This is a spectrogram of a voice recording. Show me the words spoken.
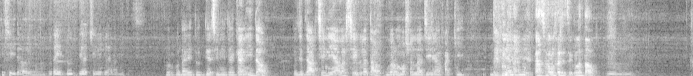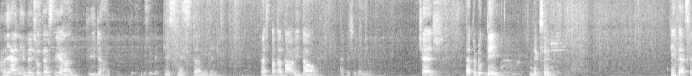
কিছুই দেওয়া হইব না। হুদাই দুধ দেওয়া চিনি দেওয়া তো হুদাই দুধ দিয়ে চিনি দিয়ে। কেন দাও? ওই যে দারচিনি এলাচ এগুলো দাও। গরম মশলা জিরা ফাঁকি। কাঁচা মরিচ এগুলো দাও খালি আনি নেই তো তেসরিয়া ইটা কিসমিসটা আনি নাই তেজপাতা দাও ই দাও শেষ এতটুক দেই দেখছেন ঠিক আছে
